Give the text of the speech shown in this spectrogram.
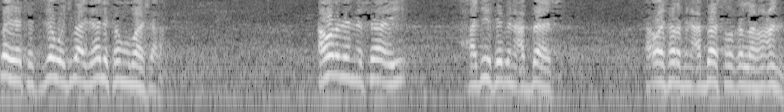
فهي تتزوج بعد ذلك مباشرة. أورد النسائي حديث ابن عباس أو أثر ابن عباس رضي الله عنه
